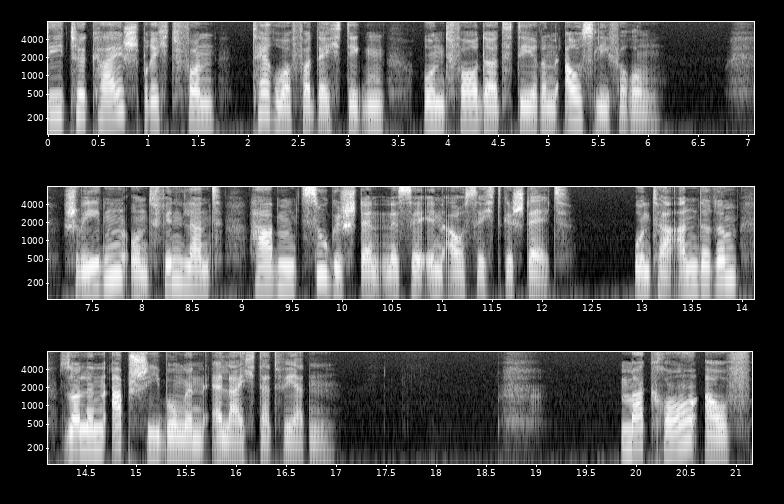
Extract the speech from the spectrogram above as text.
Die Türkei spricht von Terrorverdächtigen und fordert deren Auslieferung. Schweden und Finnland haben Zugeständnisse in Aussicht gestellt. Unter anderem sollen Abschiebungen erleichtert werden. Macron auf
